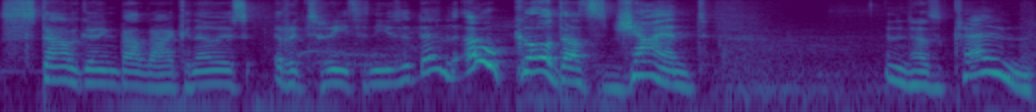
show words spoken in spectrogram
start going bad, I can always retreat and use it then. Oh god, that's giant! And it has a crown.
